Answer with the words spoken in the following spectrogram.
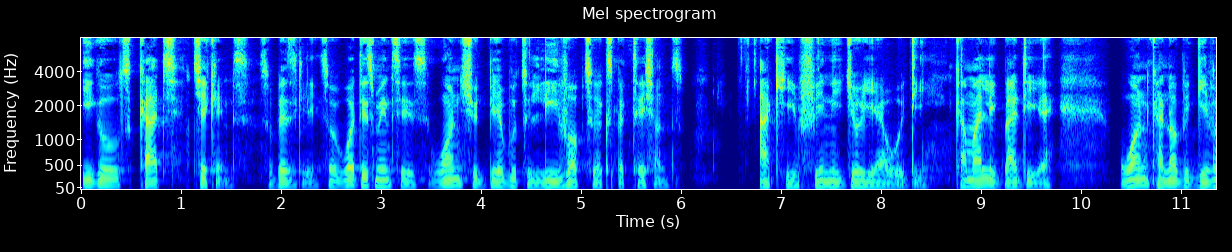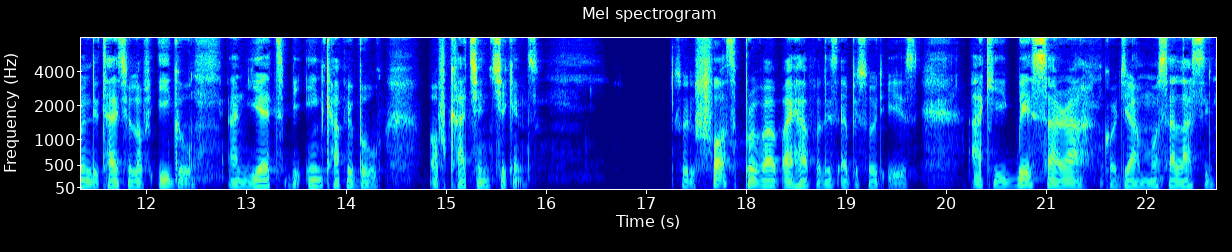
Eagles catch chickens. So basically, so what this means is one should be able to live up to expectations. Aki fini joye awodi. Kamali gbadiye. One cannot be given the title of eagle and yet be incapable of catching chickens. So the fourth proverb I have for this episode is Aki gbe Sarah koja mosalasi.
